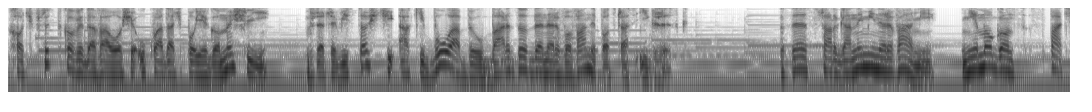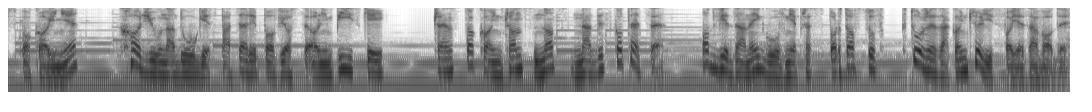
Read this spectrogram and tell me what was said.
Choć wszystko wydawało się układać po jego myśli, w rzeczywistości Akibuła był bardzo zdenerwowany podczas igrzysk. Ze zszarganymi nerwami, nie mogąc spać spokojnie, chodził na długie spacery po wiosce olimpijskiej, często kończąc noc na dyskotece, odwiedzanej głównie przez sportowców, którzy zakończyli swoje zawody.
